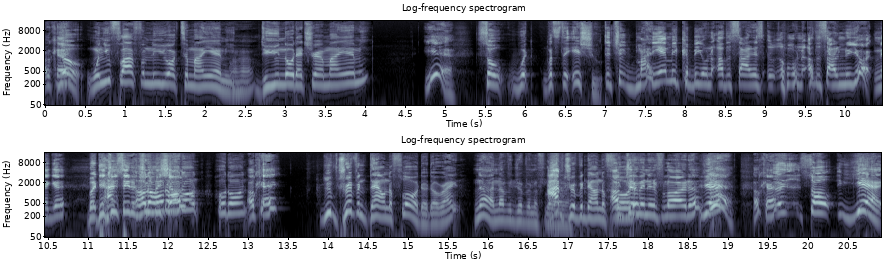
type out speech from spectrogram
Okay. yo, when you fly from New York to Miami, Uh-huh. do you know that you're in Miami? Yeah. So what? What's the issue? The tru- Miami could be on the other side of on the other side of New York, nigga. But did I- you see the hold Truman on, Show? hold on, hold on, hold on. Okay. You've driven down to Florida though, right? No, I've never driven to Florida. I've driven down to Florida. I've driven in Florida. Yeah. Okay. Uh, so yeah,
